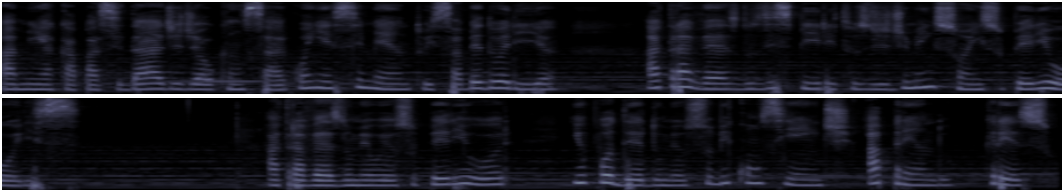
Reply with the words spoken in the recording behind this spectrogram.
à minha capacidade de alcançar conhecimento e sabedoria através dos espíritos de dimensões superiores. Através do meu eu superior, e o poder do meu subconsciente, aprendo, cresço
